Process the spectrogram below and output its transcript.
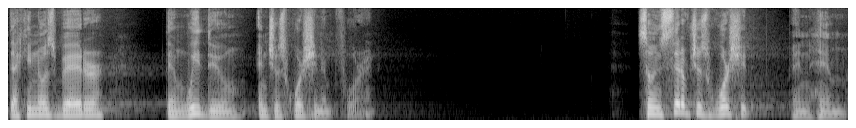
that He knows better than we do and just worshiping Him for it. So instead of just worshiping Him,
